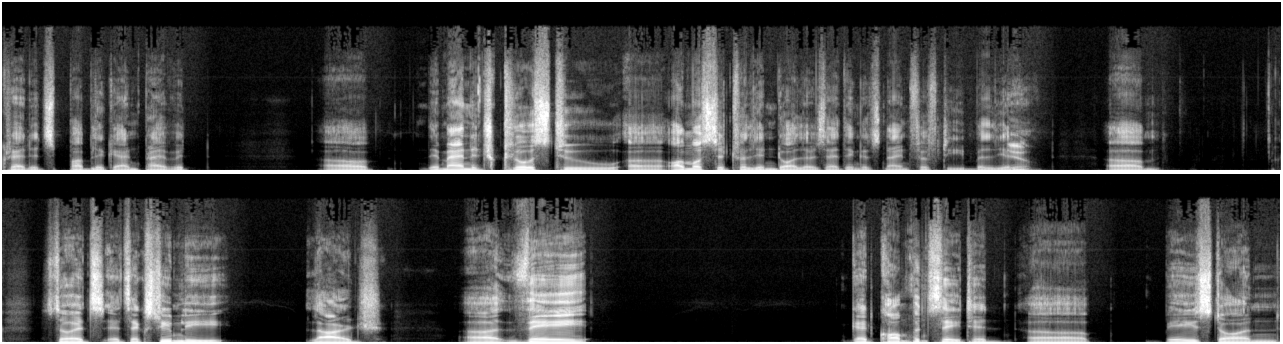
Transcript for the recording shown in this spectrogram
credits, public and private. Uh, they manage close to uh, almost a trillion dollars. I think it's nine fifty billion. Um, so it's it's extremely large. Uh, they get compensated uh, based on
